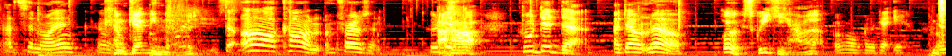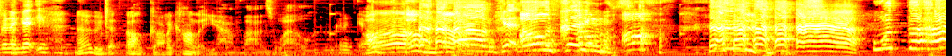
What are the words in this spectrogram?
That's annoying. Oh, Come get me, nerd. D- oh, I can't. I'm frozen. Who did Aha! Who did that? I don't know. Oh, squeaky hammer. Oh, I'm gonna get you. I'm gonna get you. No, oh god, I can't let you have that as well. I'm gonna get. Oh, oh, no! I'm getting all oh, the come things. on! What the hell?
